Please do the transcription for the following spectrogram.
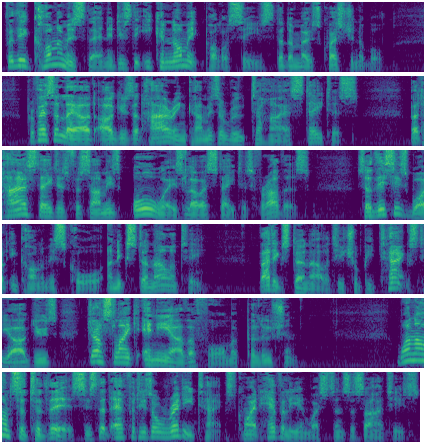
For the economists, then, it is the economic policies that are most questionable. Professor Layard argues that higher income is a route to higher status, but higher status for some is always lower status for others. So this is what economists call an externality. That externality should be taxed, he argues, just like any other form of pollution. One answer to this is that effort is already taxed quite heavily in Western societies.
